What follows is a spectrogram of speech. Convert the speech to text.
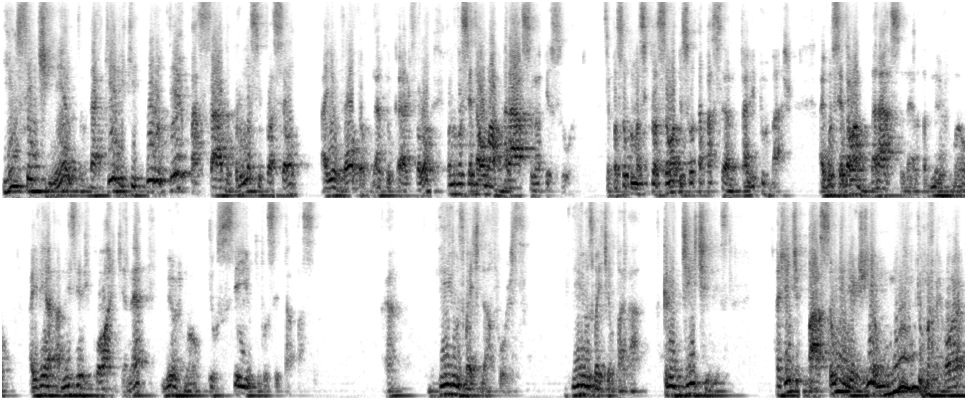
E um sentimento daquele que, por eu ter passado por uma situação, aí eu volto né, que o cara falou, quando você dá um abraço na pessoa. Você passou por uma situação, a pessoa está passando, está ali por baixo. Aí você dá um abraço nela, fala, meu irmão. Aí vem a, misericórdia, né? Meu irmão, eu sei o que você está passando. Tá? Deus vai te dar força. Deus vai te amparar. Acredite nisso. A gente passa uma energia muito maior,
